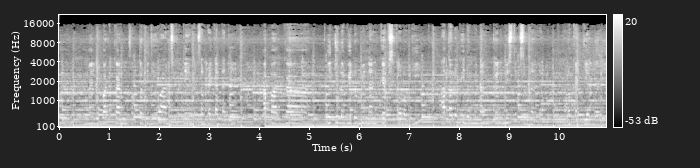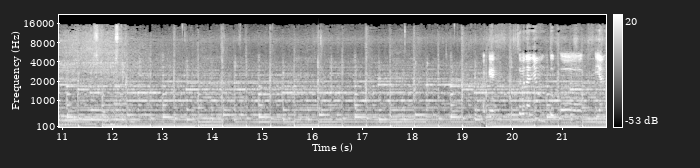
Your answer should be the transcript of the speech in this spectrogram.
melibatkan faktor kejiwaan seperti yang disampaikan tadi, apakah itu lebih dominan ke psikologi atau lebih dominan ke linguistik sebenarnya? Kalau kajian dari psikolinguistik. Oke, sebenarnya untuk eh, yang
